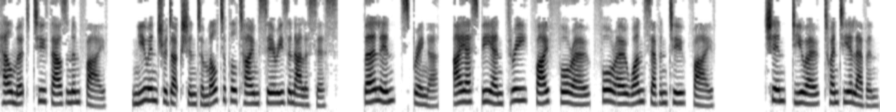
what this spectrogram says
Helmut 2005. New Introduction to Multiple Time Series Analysis. Berlin, Springer. ISBN 3-540-40172-5. Qin, Duo 2011.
